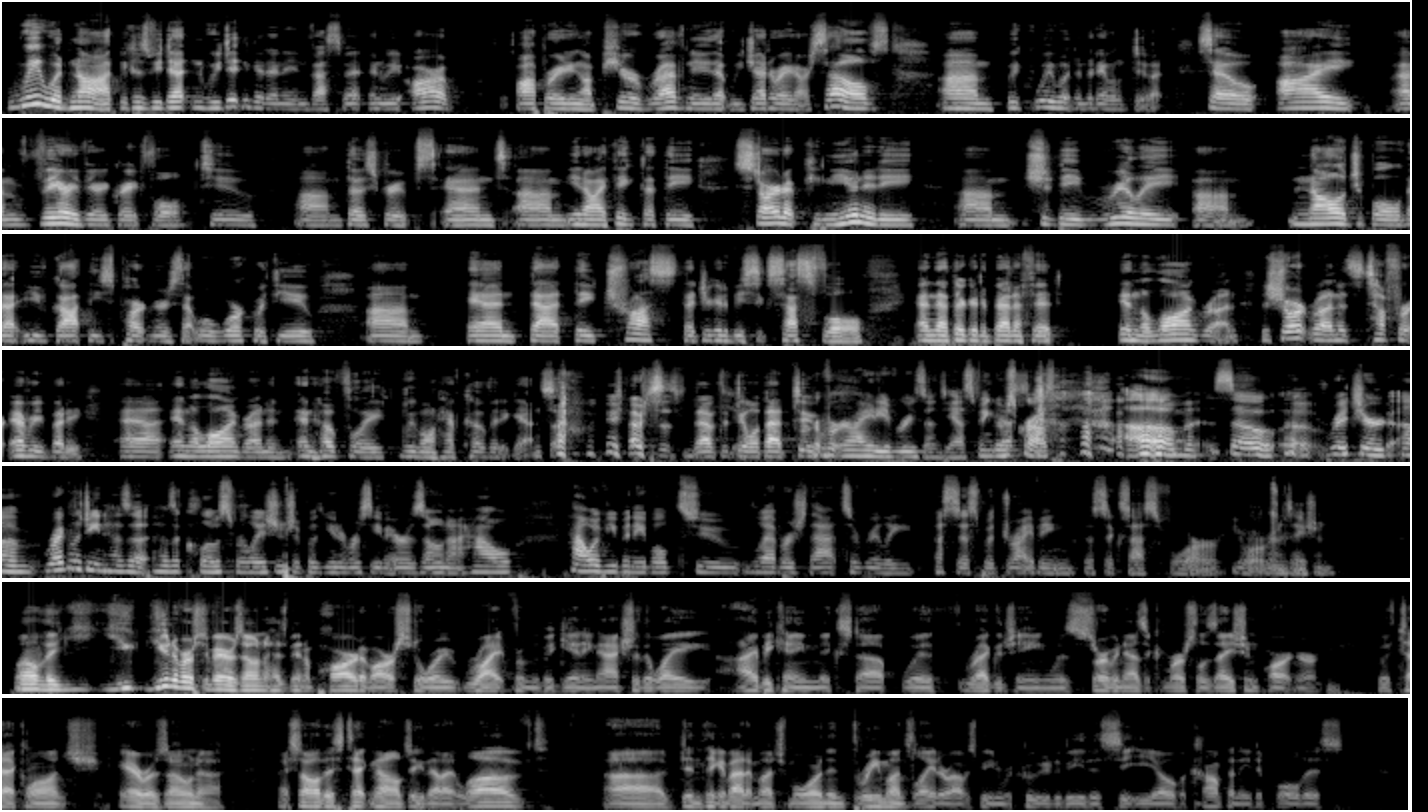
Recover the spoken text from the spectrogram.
we would not because we didn't we didn't get any investment and we are operating on pure revenue that we generate ourselves, um, we, we wouldn't have been able to do it. So I am very, very grateful to um, those groups. And, um, you know, I think that the startup community um, should be really um, knowledgeable that you've got these partners that will work with you um, and that they trust that you're going to be successful and that they're going to benefit in the long run. The short run, it's tough for everybody uh, in the long run, and, and hopefully we won't have COVID again. So you know, just have to deal with that too. For a variety of reasons, yes. Fingers Yes. crossed. um, so, uh, Richard, um, Reglagene has a has a close relationship with University of Arizona. How how have you been able to leverage that to really assist with driving the success for your organization? Well, the U- University of Arizona has been a part of our story right from the beginning. Actually, the way I became mixed up with Reglagene was serving as a commercialization partner with Tech Launch Arizona. I saw this technology that I loved. Uh, didn't think about it much more. Then three months later, I was being recruited to be the CEO of a company to pull this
